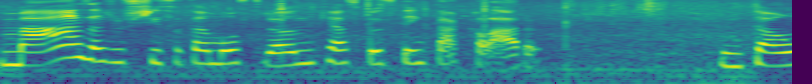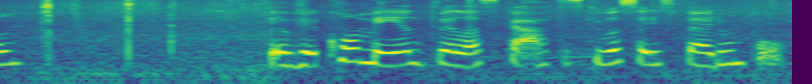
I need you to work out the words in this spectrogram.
Mas a justiça está mostrando que as coisas têm que estar tá claras. Então, eu recomendo pelas cartas que você espere um pouco.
